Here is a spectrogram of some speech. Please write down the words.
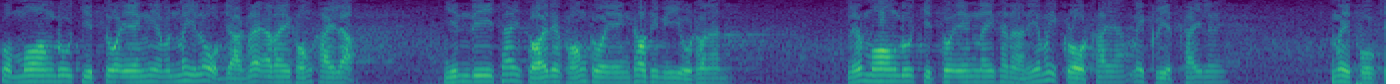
ก็มองดูจิตตัวเองเนี่ย มันไม่โลภอยากได้อะไรของใครแล้ว ยินดีใช้สอยแต่ของตัวเองเท่าที่มีอยู่เท่านั้น แล้วมองดูจิตตัวเองในขณะนี้ไม่โกรธใครอะไม่เกลียดใครเลย ไม่ผูกใจ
